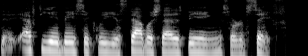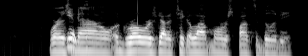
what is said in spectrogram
the FDA basically established that as being sort of safe. Whereas yep. now a grower's got to take a lot more responsibility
